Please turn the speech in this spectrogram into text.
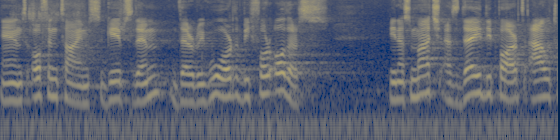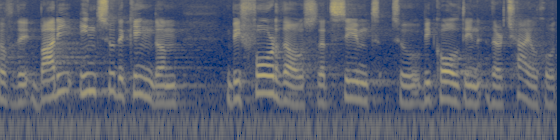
and oftentimes gives them their reward before others, inasmuch as they depart out of the body into the kingdom before those that seemed to be called in their childhood.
